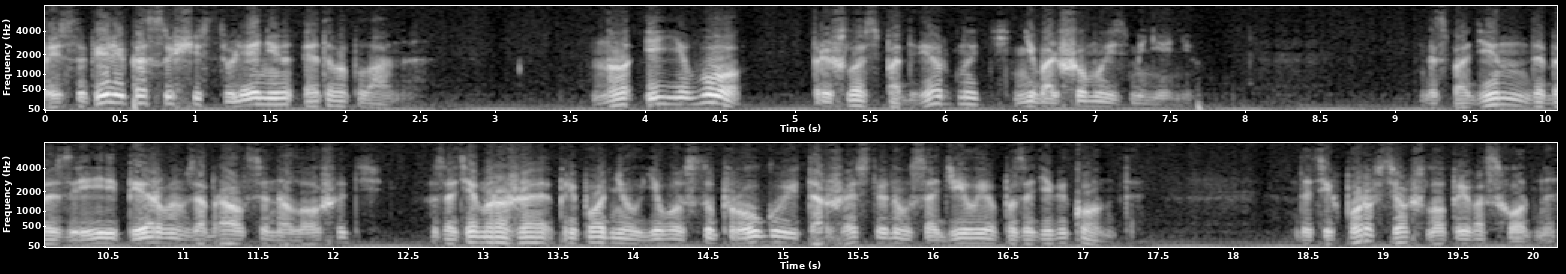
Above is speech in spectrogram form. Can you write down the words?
приступили к осуществлению этого плана. Но и его пришлось подвергнуть небольшому изменению. Господин де Безри первым забрался на лошадь, затем Роже приподнял его супругу и торжественно усадил ее позади Виконта. До сих пор все шло превосходно,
